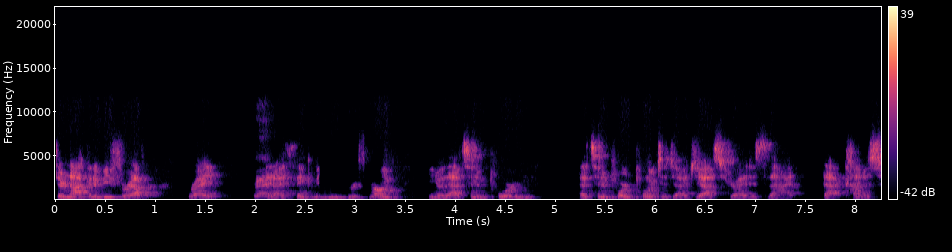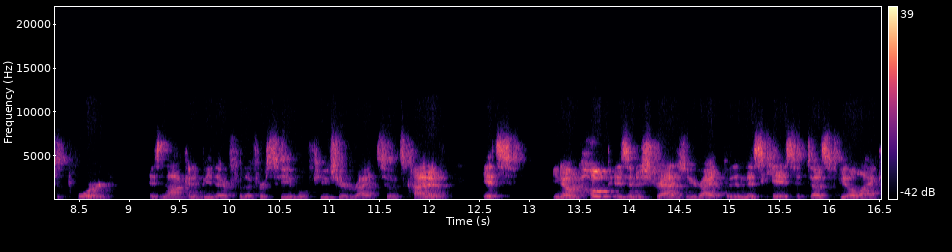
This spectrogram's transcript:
they're not going to be forever, right? Right. And I think maybe for some, you know, that's an important that's an important point to digest, right? Is that that kind of support is not going to be there for the foreseeable future, right? So it's kind of it's you know, and hope isn't a strategy, right? But in this case, it does feel like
